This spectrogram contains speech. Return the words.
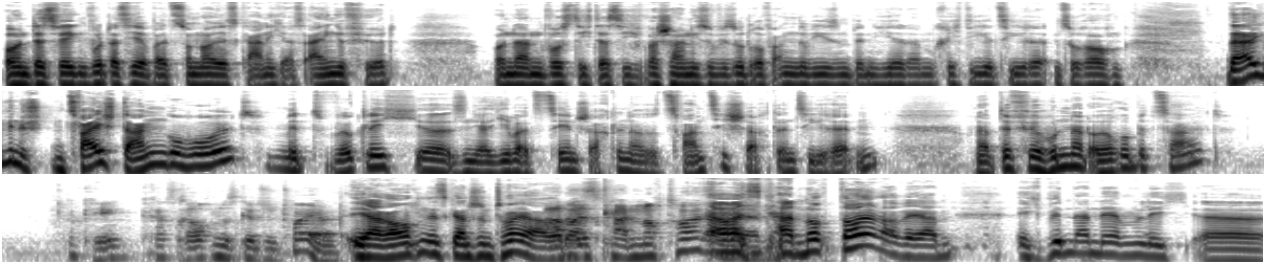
Und deswegen wurde das hier, weil es so neu ist, gar nicht erst eingeführt. Und dann wusste ich, dass ich wahrscheinlich sowieso darauf angewiesen bin, hier dann richtige Zigaretten zu rauchen. Dann habe ich mir eine, zwei Stangen geholt mit wirklich, äh, sind ja jeweils zehn Schachteln, also 20 Schachteln Zigaretten. Und habe dafür 100 Euro bezahlt. Okay, krass, Rauchen ist ganz schön teuer. Ja, Rauchen ist ganz schön teuer. Aber, aber das, es kann noch teurer aber werden. Aber es kann noch teurer werden. Ich bin dann nämlich äh,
